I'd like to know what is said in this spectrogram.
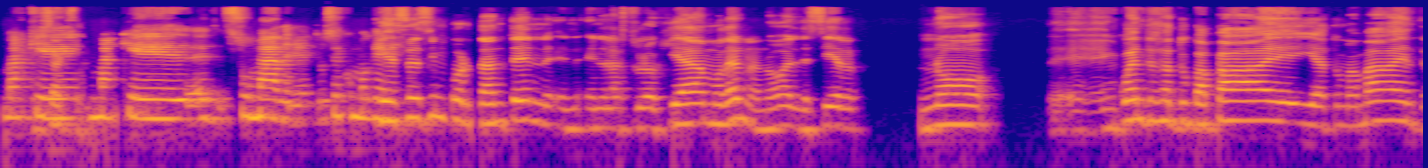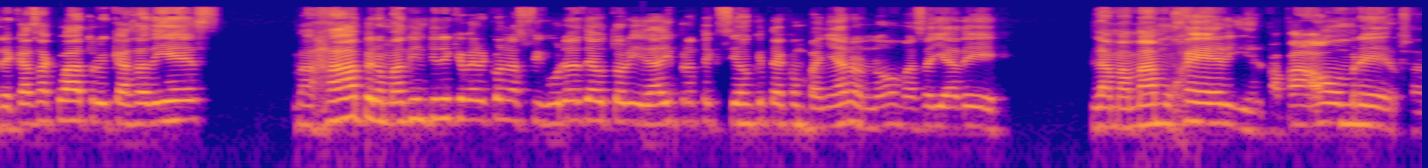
más que, más que eh, su madre. Entonces, como que... Y eso es importante en, en, en la astrología moderna, ¿no? El decir, no eh, encuentres a tu papá y a tu mamá entre casa 4 y casa 10. Ajá, pero más bien tiene que ver con las figuras de autoridad y protección que te acompañaron, ¿no? Más allá de, la mamá mujer y el papá hombre, o sea,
